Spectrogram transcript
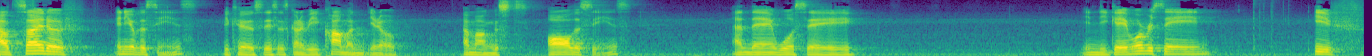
Outside of any of the scenes, because this is going to be common, you know, amongst all the scenes. And then we'll say in the game over scene, if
